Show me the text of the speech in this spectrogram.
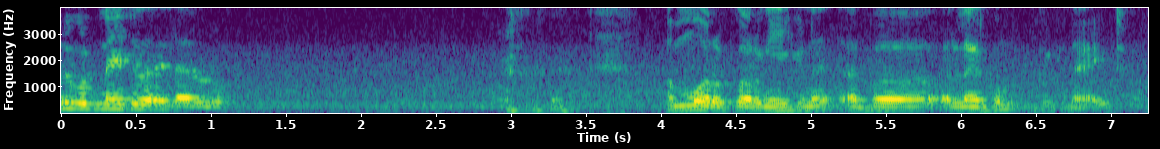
ഒരു ഗുഡ് നൈറ്റ് വരെ എല്ലാവരോടും അമ്മ ഉറക്കം ഉറങ്ങിയിരിക്കണ്. അപ്പോൾ എല്ലാവർക്കും ഗുഡ് നൈറ്റ്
